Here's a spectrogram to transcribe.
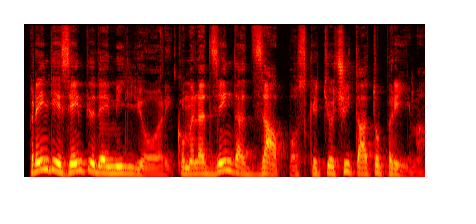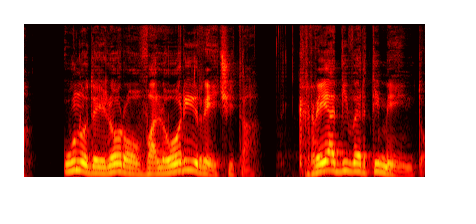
Prendi esempio dai migliori, come l'azienda Zappos che ti ho citato prima. Uno dei loro valori recita Crea divertimento,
